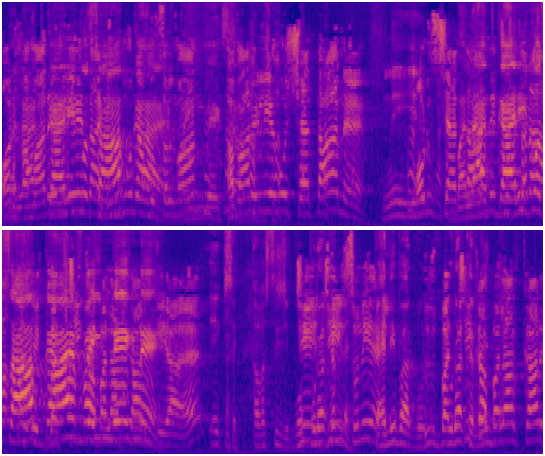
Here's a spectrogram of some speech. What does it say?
और हमारे लिए ना हिंदू ना मुसलमान। हमारे लिए वो शैतान है। और उस शैतान ने बलात्कारी है किया है। एक सेकंड अवस्थी जी जी पूरा कर जी लें। सुनिए। पहली बार उस पूरा बच्ची का बलात्कार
